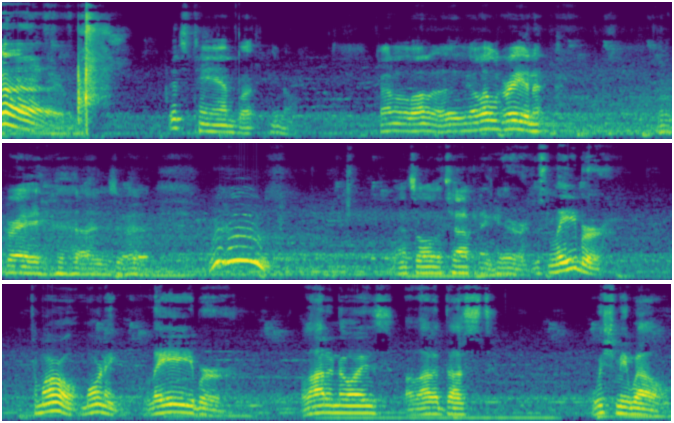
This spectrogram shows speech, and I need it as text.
Uh, it's tan, but you know, kind of a lot of, a little gray in it. A little gray. Woohoo! That's all that's happening here. Just labor. Tomorrow morning, labor. A lot of noise, a lot of dust. Wish me well.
